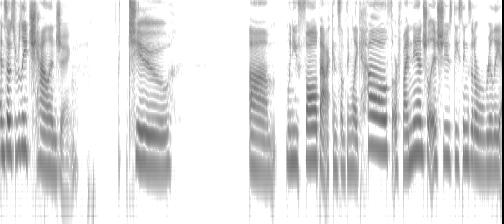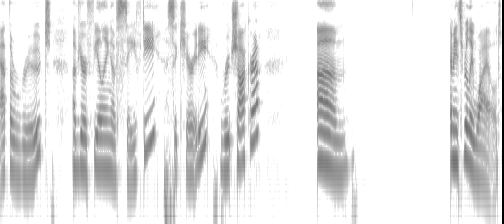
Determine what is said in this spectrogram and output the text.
And so it's really challenging to um when you fall back in something like health or financial issues, these things that are really at the root of your feeling of safety, security, root chakra, um I mean it's really wild.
